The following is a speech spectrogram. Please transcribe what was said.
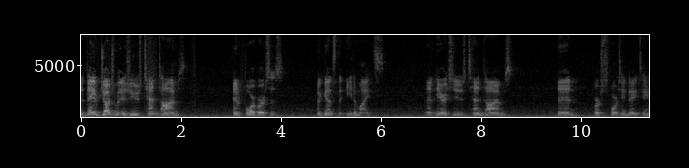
the day of judgment is used ten times in four verses against the Edomites and here it's used 10 times in verses 14 to 18.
